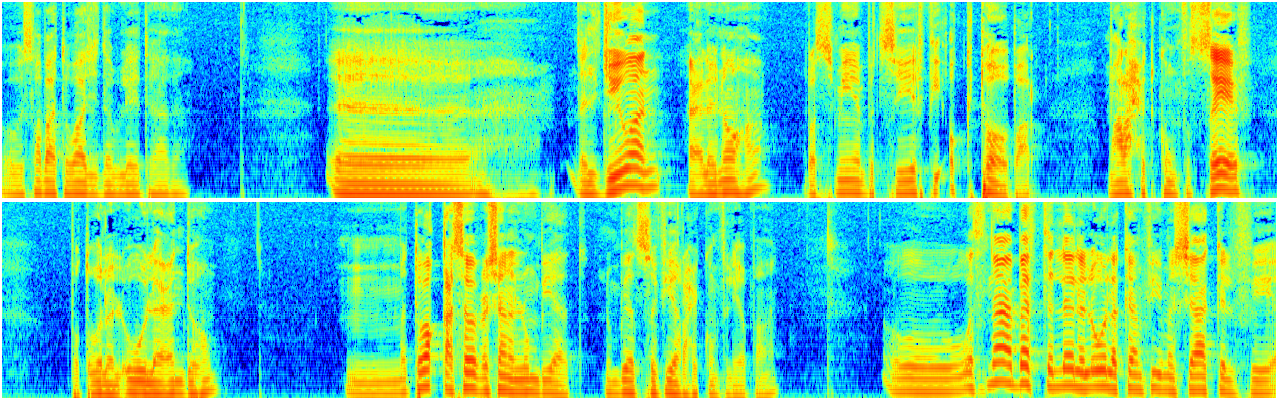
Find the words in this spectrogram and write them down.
وإصاباته واجدة الوليد هذا. آه ال G 1 اعلنوها رسميا بتصير في أكتوبر. ما راح تكون في الصيف البطولة الأولى عندهم. م- أتوقع سبب عشان الأولمبياد. الأولمبياد الصيفية راح يكون في اليابان. وأثناء بث الليلة الأولى كان في مشاكل في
